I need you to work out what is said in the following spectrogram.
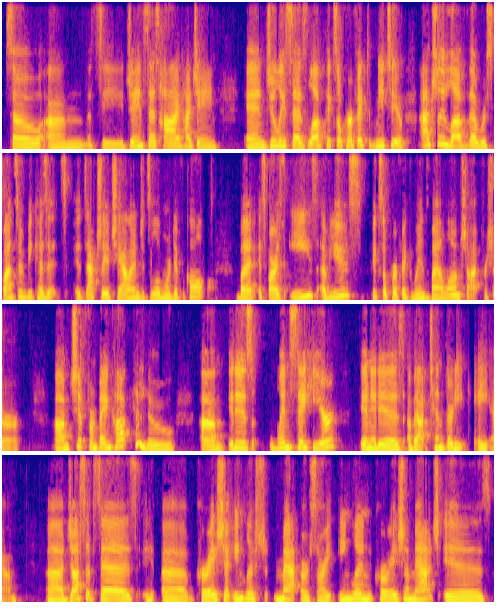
So um, let's see. Jane says hi. Hi, Jane. And Julie says, love Pixel Perfect. Me too. I actually love the responsive because it's it's actually a challenge. It's a little more difficult. But as far as ease of use, Pixel Perfect wins by a long shot for sure. Um, Chip from Bangkok, hello. Um, it is Wednesday here, and it is about 10:30 a.m. Uh, Joseph says uh, Croatia English match, or sorry, England Croatia match is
